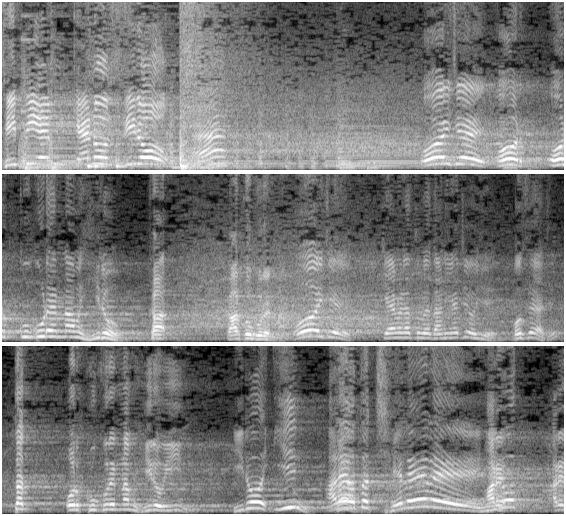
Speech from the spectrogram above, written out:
সিপিএম কেন জিরো? হ্যাঁ? ওই যে ওর ওর কুকুরের নাম হিরো। কার- কার কুকুরের নাম? ওই যে ক্যামেরা তুলে দাঁড়িয়ে আছে ওই যে বসে আছে। তা ওর কুকুরের নাম হিরোইন। হিরো ইন আরে ও তো ছেলে রে আরে হিরো। আরে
